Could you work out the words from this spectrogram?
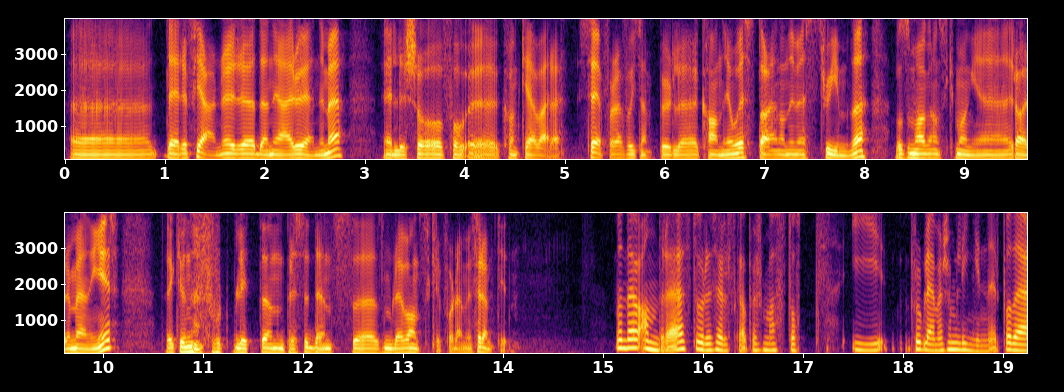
dere fjerner den jeg er uenig med Ellers så eh, kan ikke jeg være her. Se for deg f.eks. Eh, Kanye West, da, en av de mest streamede, og som har ganske mange rare meninger. Det kunne fort blitt en presedens eh, som ble vanskelig for dem i fremtiden. Men det er jo andre store selskaper som har stått i problemer som ligner på det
